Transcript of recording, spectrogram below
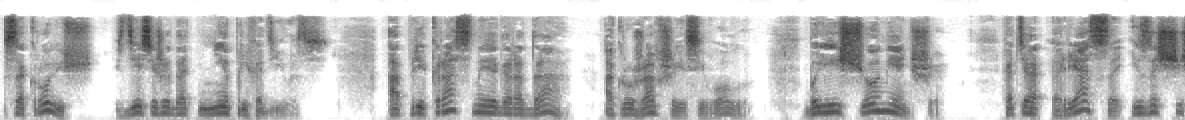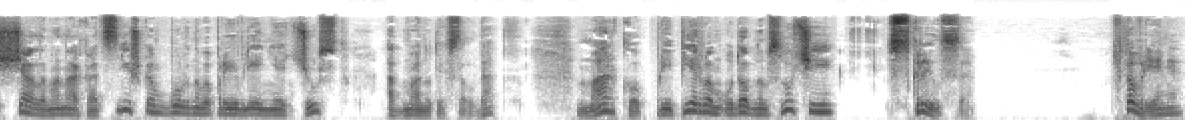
Сокровищ здесь ожидать не приходилось, а прекрасные города, окружавшие Севолу, были еще меньше — хотя ряса и защищала монаха от слишком бурного проявления чувств обманутых солдат, Марко при первом удобном случае скрылся. В то время,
